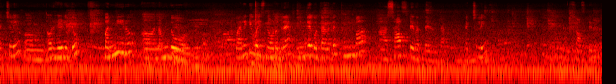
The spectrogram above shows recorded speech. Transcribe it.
ಆ್ಯಕ್ಚುಲಿ ಅವ್ರು ಹೇಳಿದ್ದು, ಪನ್ನೀರು ನಮ್ಮದು ಕ್ವಾಲಿಟಿ ವೈಸ್ ನೋಡಿದ್ರೆ ನಿಮಗೆ ಗೊತ್ತಾಗುತ್ತೆ, ತುಂಬ ಸಾಫ್ಟ್ ಇರುತ್ತೆ ಅಂತ. ಆ್ಯಕ್ಚುಲಿ ಸಾಫ್ಟ್ ಇರುತ್ತೆ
